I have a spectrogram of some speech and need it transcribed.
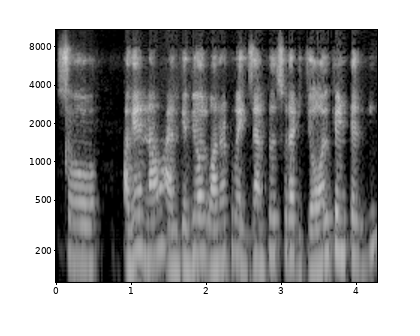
so again now i'll give you all one or two examples so that you all can tell me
